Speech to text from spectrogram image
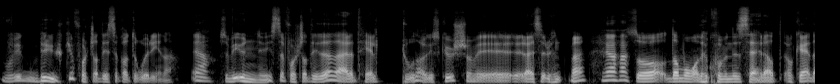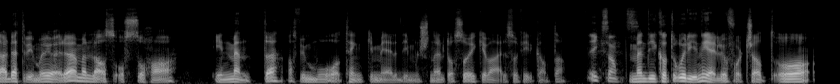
Hvor vi bruker fortsatt disse kategoriene. Ja. Så vi underviser fortsatt i det. Det er et helt todagerskurs som vi reiser rundt med. ja. Så da må man jo kommunisere at ok, det er dette vi må gjøre, men la oss også ha in mente at vi må tenke mer dimensjonelt også, ikke være så firkanta. Ikke sant. Men de kategoriene gjelder jo fortsatt, og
